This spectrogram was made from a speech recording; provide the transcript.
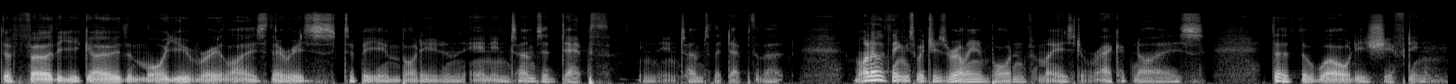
the further you go, the more you realize there is to be embodied, and, and in terms of depth, in, in terms of the depth of it. One of the things which is really important for me is to recognize that the world is shifting.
